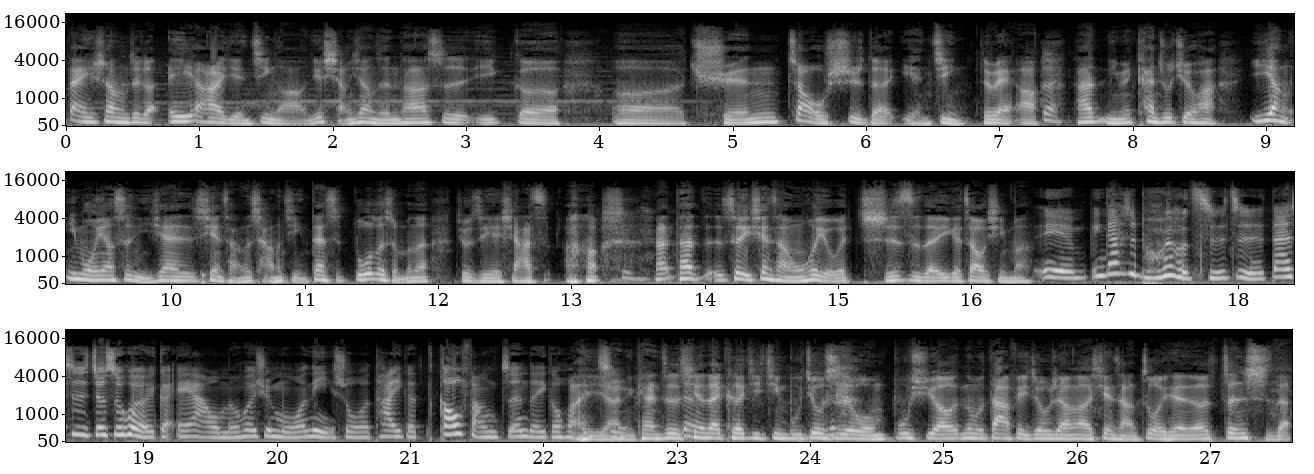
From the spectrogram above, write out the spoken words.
戴上这个 AR 眼镜啊，你就想象成它是一个呃全罩式的眼镜，对不对啊？对，它里面看出去的话，一样一模一样是你现在现场的场景，但是多了什么呢？就是这些瞎子啊。是。那它所以现场我们会有个池子的一个造型吗？也应该是不会有池子，但是就是会有一个 AR，我们会去模拟说它一个高仿真的一个哎环境。呀，你看这现在科技进步，就是 我们不需要那么大费周章啊，现场做一些然后真实的，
